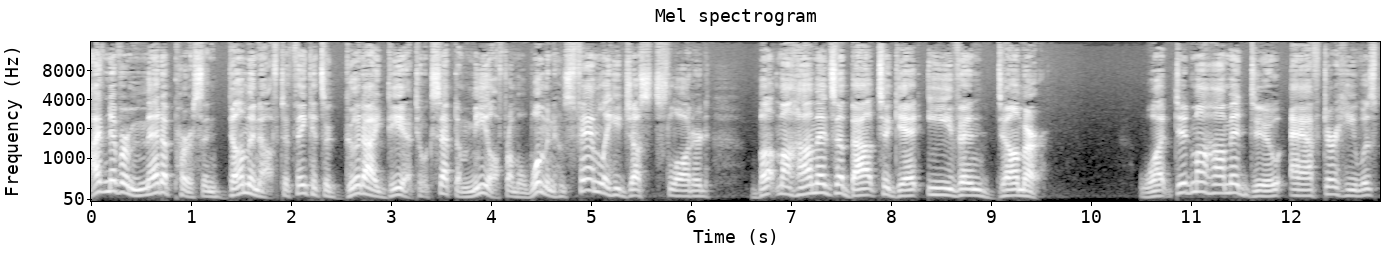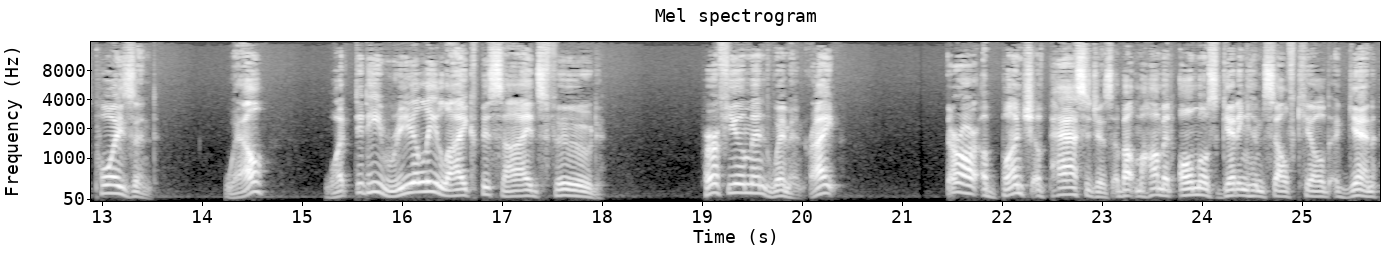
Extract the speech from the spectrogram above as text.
I've never met a person dumb enough to think it's a good idea to accept a meal from a woman whose family he just slaughtered, but Muhammad's about to get even dumber. What did Muhammad do after he was poisoned? Well, what did he really like besides food? Perfume and women, right? There are a bunch of passages about Muhammad almost getting himself killed again.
